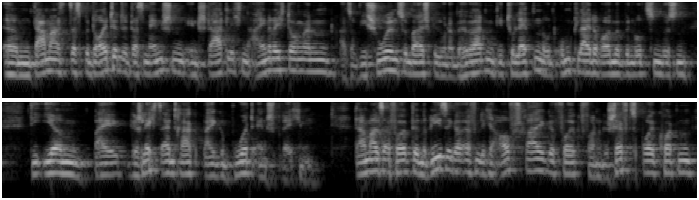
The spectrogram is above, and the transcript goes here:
Ähm, damals, das bedeutete, dass Menschen in staatlichen Einrichtungen, also wie Schulen zum Beispiel oder Behörden, die Toiletten und Umkleideräume benutzen müssen, die ihrem bei Geschlechtseintrag bei Geburt entsprechen. Damals erfolgte ein riesiger öffentlicher Aufschrei, gefolgt von Geschäftsboykotten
